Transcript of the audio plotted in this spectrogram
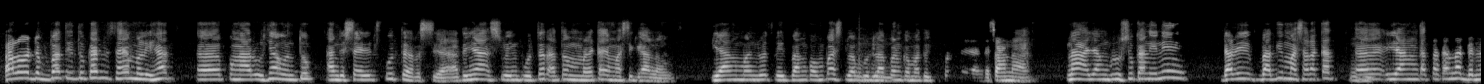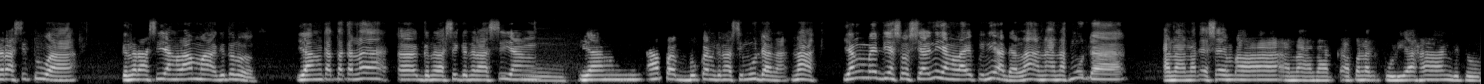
Kalau debat itu kan saya melihat uh, pengaruhnya untuk undecided voters ya, artinya swing voter atau mereka yang masih galau. Yang menurut Litbang Kompas 28,7 persen ke sana. Nah, yang berusukan ini dari bagi masyarakat uh, yang katakanlah generasi tua, generasi yang lama gitu loh, yang katakanlah uh, generasi-generasi yang Hmm. yang apa bukan generasi muda. Nah, nah, yang media sosial ini yang live ini adalah anak-anak muda, anak-anak SMA, anak-anak apa namanya, kuliahan gitu.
